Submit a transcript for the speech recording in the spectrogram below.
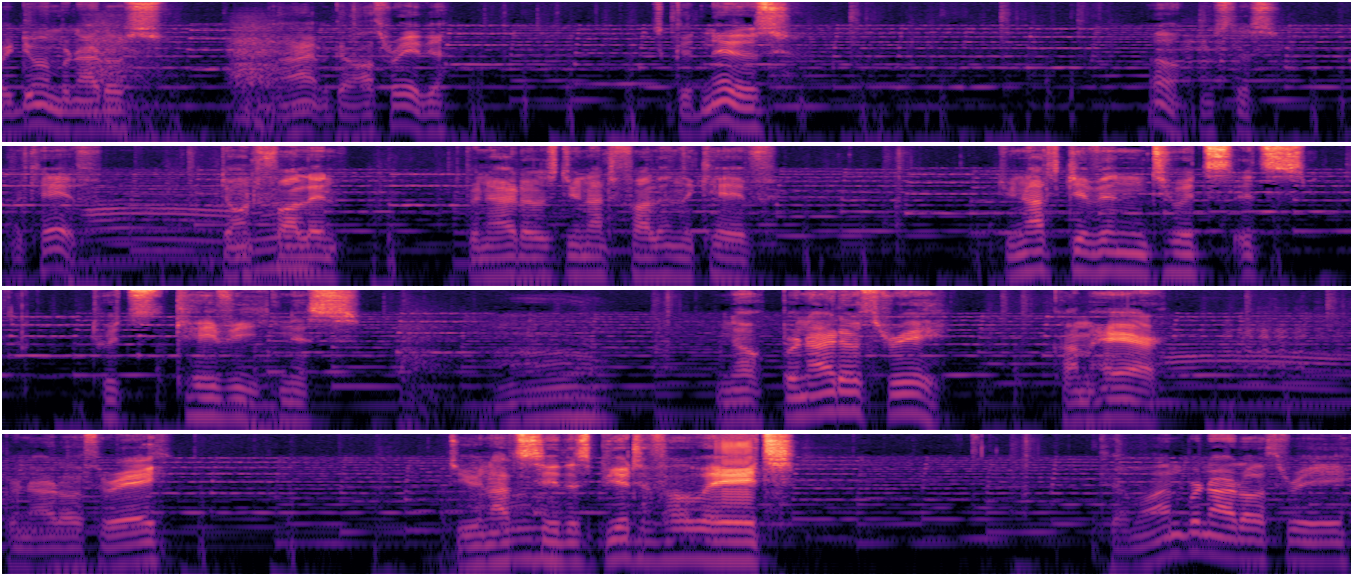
We doing, Bernardos? Alright, we got all three of you. It's good news. Oh, what's this? A cave. Don't fall in. Bernardos, do not fall in the cave. Do not give in to its its to its caviness. No, Bernardo 3. Come here. Bernardo 3. Do you not see this beautiful wait? Come on, Bernardo 3.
